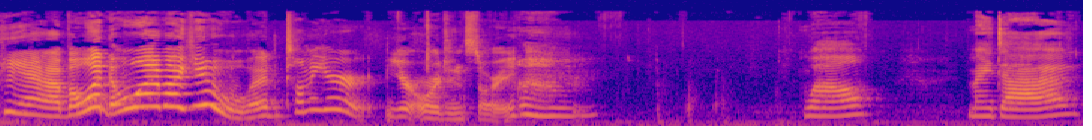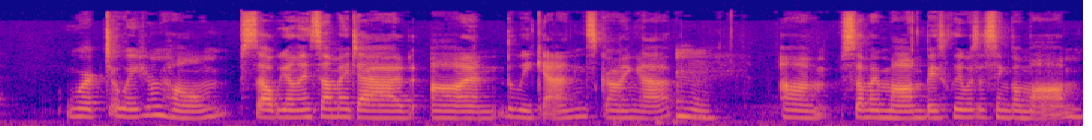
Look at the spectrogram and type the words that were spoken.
yeah. But what what about you? Tell me your your origin story. Um, well, my dad worked away from home, so we only saw my dad on the weekends growing up. Mhm. Um, so my mom basically was a single mom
